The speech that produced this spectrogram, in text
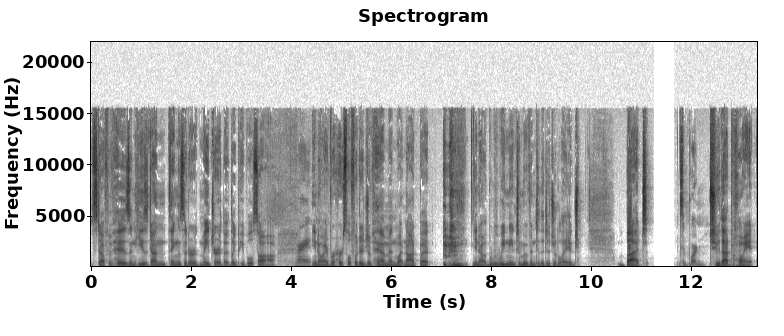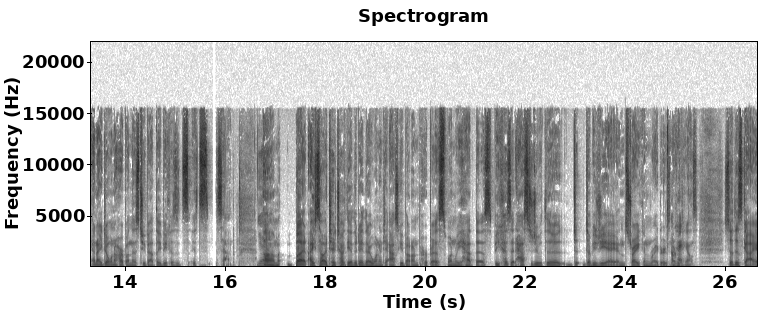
stuff of his and he's done things that are major that like people saw right. you know I have rehearsal footage of him and whatnot but you know we need to move into the digital age but It's important. to that point, and I don't want to harp on this too badly because it's it's sad. Yeah. Um, but I saw a TikTok the other day that I wanted to ask you about on purpose when we had this because it has to do with the D- WGA and strike and writers and Okay. everything else. So this guy,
